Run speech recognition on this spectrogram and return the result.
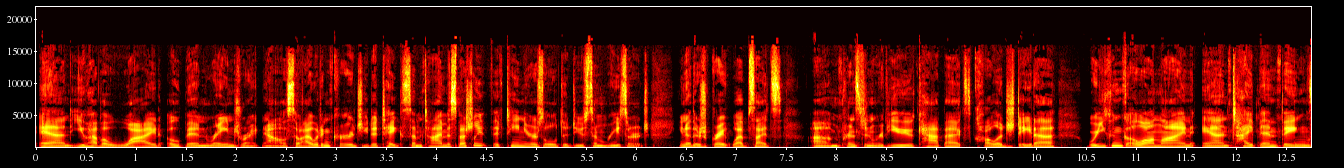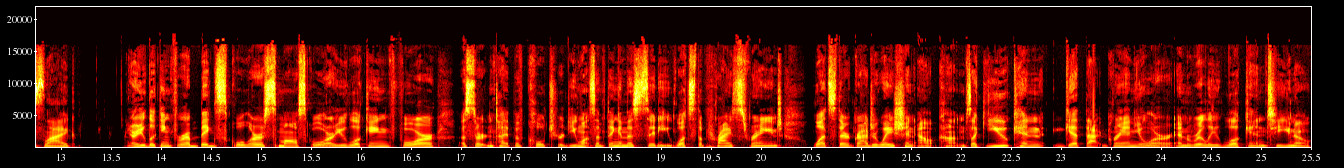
and you have a wide open range right now. So i would encourage you to take some time especially at 15 years old to do some research. You know there's great websites um, princeton review Cappex college data where you can go online and type in things like are you looking for a big school or a small school? Are you looking for a certain type of culture? Do you want something in the city? What's the price range? What's their graduation outcomes? Like you can get that granular and really look into, you know,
